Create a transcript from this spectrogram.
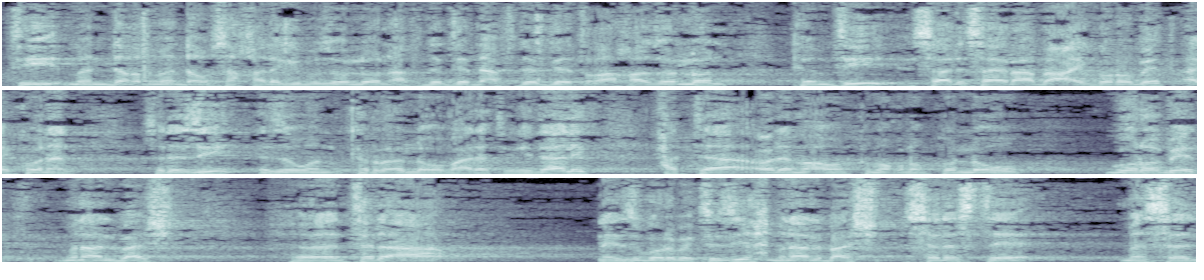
እቲ መንደቕ ንመንደቕ ምሳኻ ለጊቡ ዘሎን ኣፍ ደገ ንኣፍ ደገ ጥቓኻ ዘሎን ከምቲ ሳልሳይ ራብዓይ ጎረቤት ኣይኮነን። ስለዚ እዚ እውን ክረአ ኣለዎ ማለት እዩ። ሊዛሊክ ሓታ ዑለማእ እውን ክመቕሉ ከለዉ ጎረቤት ምናልባሽ እንተ ናይዚ ጎረቤት እዚ ምናልባሽ ሰለስተ መሰል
